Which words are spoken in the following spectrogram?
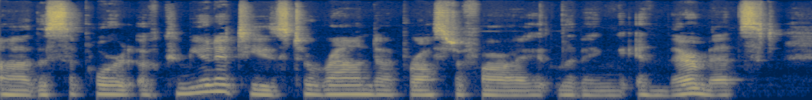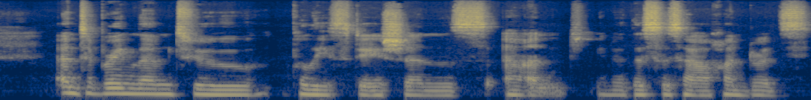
uh, the support of communities to round up Rastafari living in their midst and to bring them to police stations. And, you know, this is how hundreds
